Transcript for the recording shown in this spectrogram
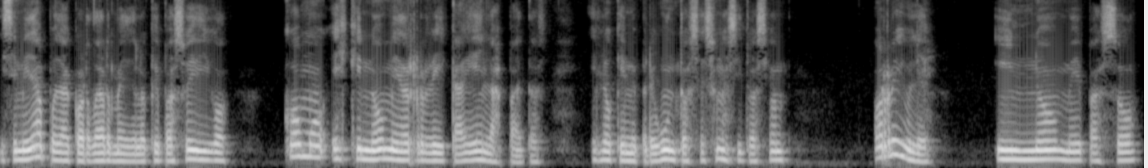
y se me da por acordarme de lo que pasó y digo, ¿cómo es que no me recagué en las patas? Es lo que me pregunto, o sea, es una situación horrible y no me pasó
